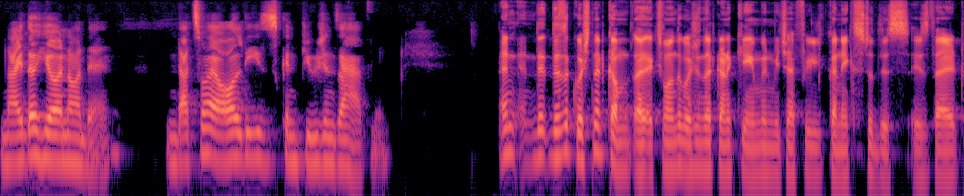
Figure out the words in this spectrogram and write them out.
neither here nor there. And that's why all these confusions are happening And, and th- there's a question that comes. Uh, actually, one of the questions that kind of came in, which I feel connects to this, is that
